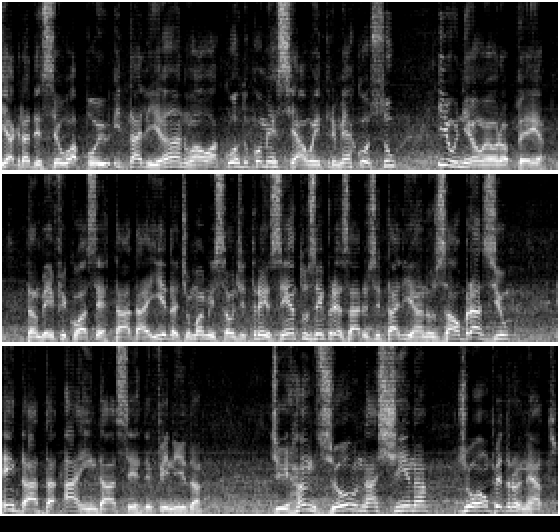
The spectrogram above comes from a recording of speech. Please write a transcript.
e agradeceu o apoio italiano ao acordo comercial entre Mercosul e União Europeia. Também ficou acertada a ida de uma missão de 300 empresários italianos ao Brasil, em data ainda a ser definida. De Hangzhou, na China, João Pedro Neto.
